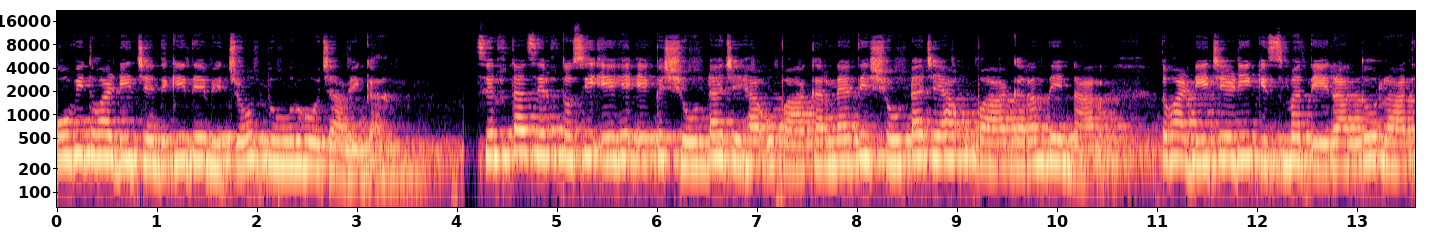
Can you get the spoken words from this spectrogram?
ਉਹ ਵੀ ਤੁਹਾਡੀ ਜ਼ਿੰਦਗੀ ਦੇ ਵਿੱਚੋਂ ਦੂਰ ਹੋ ਜਾਵੇਗਾ। ਸਿਰਫ ਤਾਂ ਸਿਰਫ ਤੁਸੀਂ ਇਹ ਇੱਕ ਛੋਟਾ ਜਿਹਾ ਉਪਾਅ ਕਰਨਾ ਹੈ ਤੇ ਛੋਟਾ ਜਿਹਾ ਉਪਾਅ ਕਰਨ ਦੇ ਨਾਲ ਤੁਹਾਡੀ ਜਿਹੜੀ ਕਿਸਮਤ ਏ ਰਾਤੋਂ ਰਾਤ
